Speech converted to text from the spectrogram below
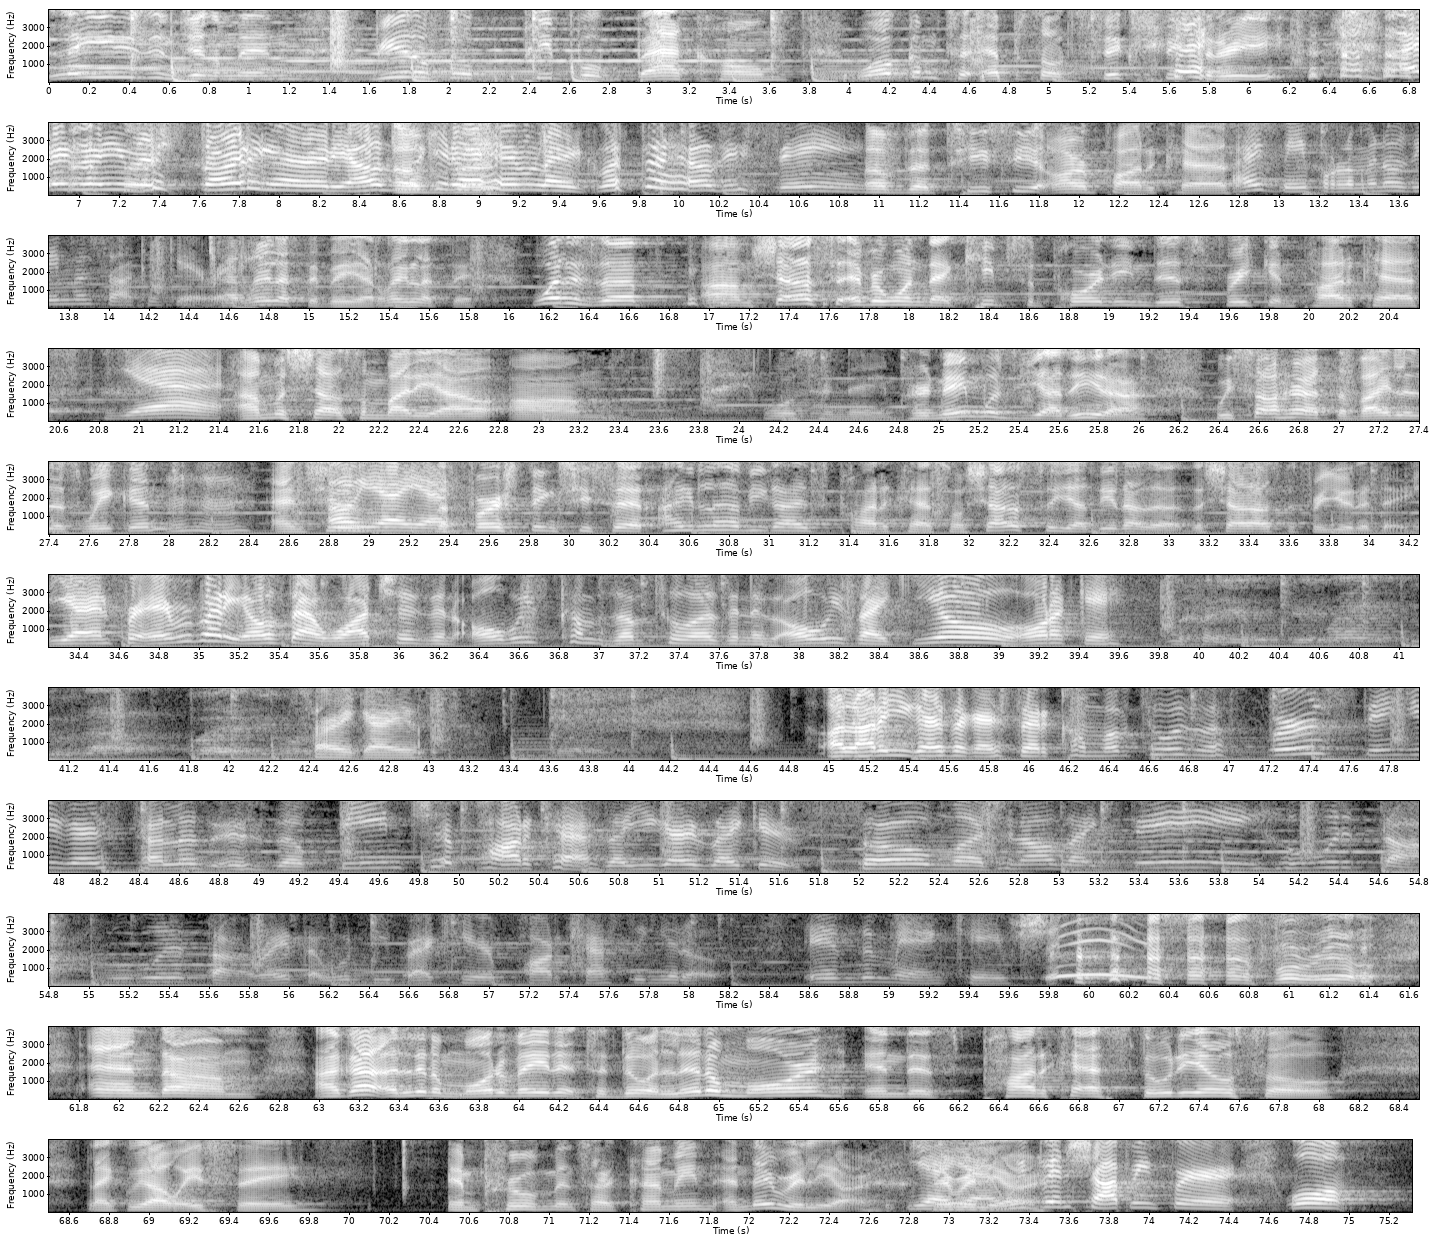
Ladies and gentlemen, beautiful people back home, welcome to episode 63 I didn't know you were starting already. I was Of looking at him like, what the hell is he saying? of the TCR podcast. Ay, babe, por lo menos dime so I can get ready. Arréglate, babe, arréglate. What is up? Um, shout outs to everyone that keeps supporting this freaking podcast. Yeah. I'm gonna shout somebody out. Um, what was her name? Her name was Yadira. We saw her at the Violet this weekend, mm-hmm. and she Oh, was yeah, yeah. the first thing she said. I love you guys podcast. So shout outs to Yadira. The, the shout outs for you today. Yeah, and for everybody else that watches and always comes up to us and is always like, yo, ahora qué? Sorry, guys. A lot of you guys, like I said, come up to us, and the first thing you guys tell us is the pinche podcast that you guys like it so much. And I was like, dang, who would have thought? Who would have thought, right? That would be back here podcasting it up in the man cave. Sheesh. For real. And um, I got a little motivated to do a little more in this podcast studio. So, like we always say, improvements are coming, and they really are. Yeah, they yeah. really are. We've been shopping for. Well,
